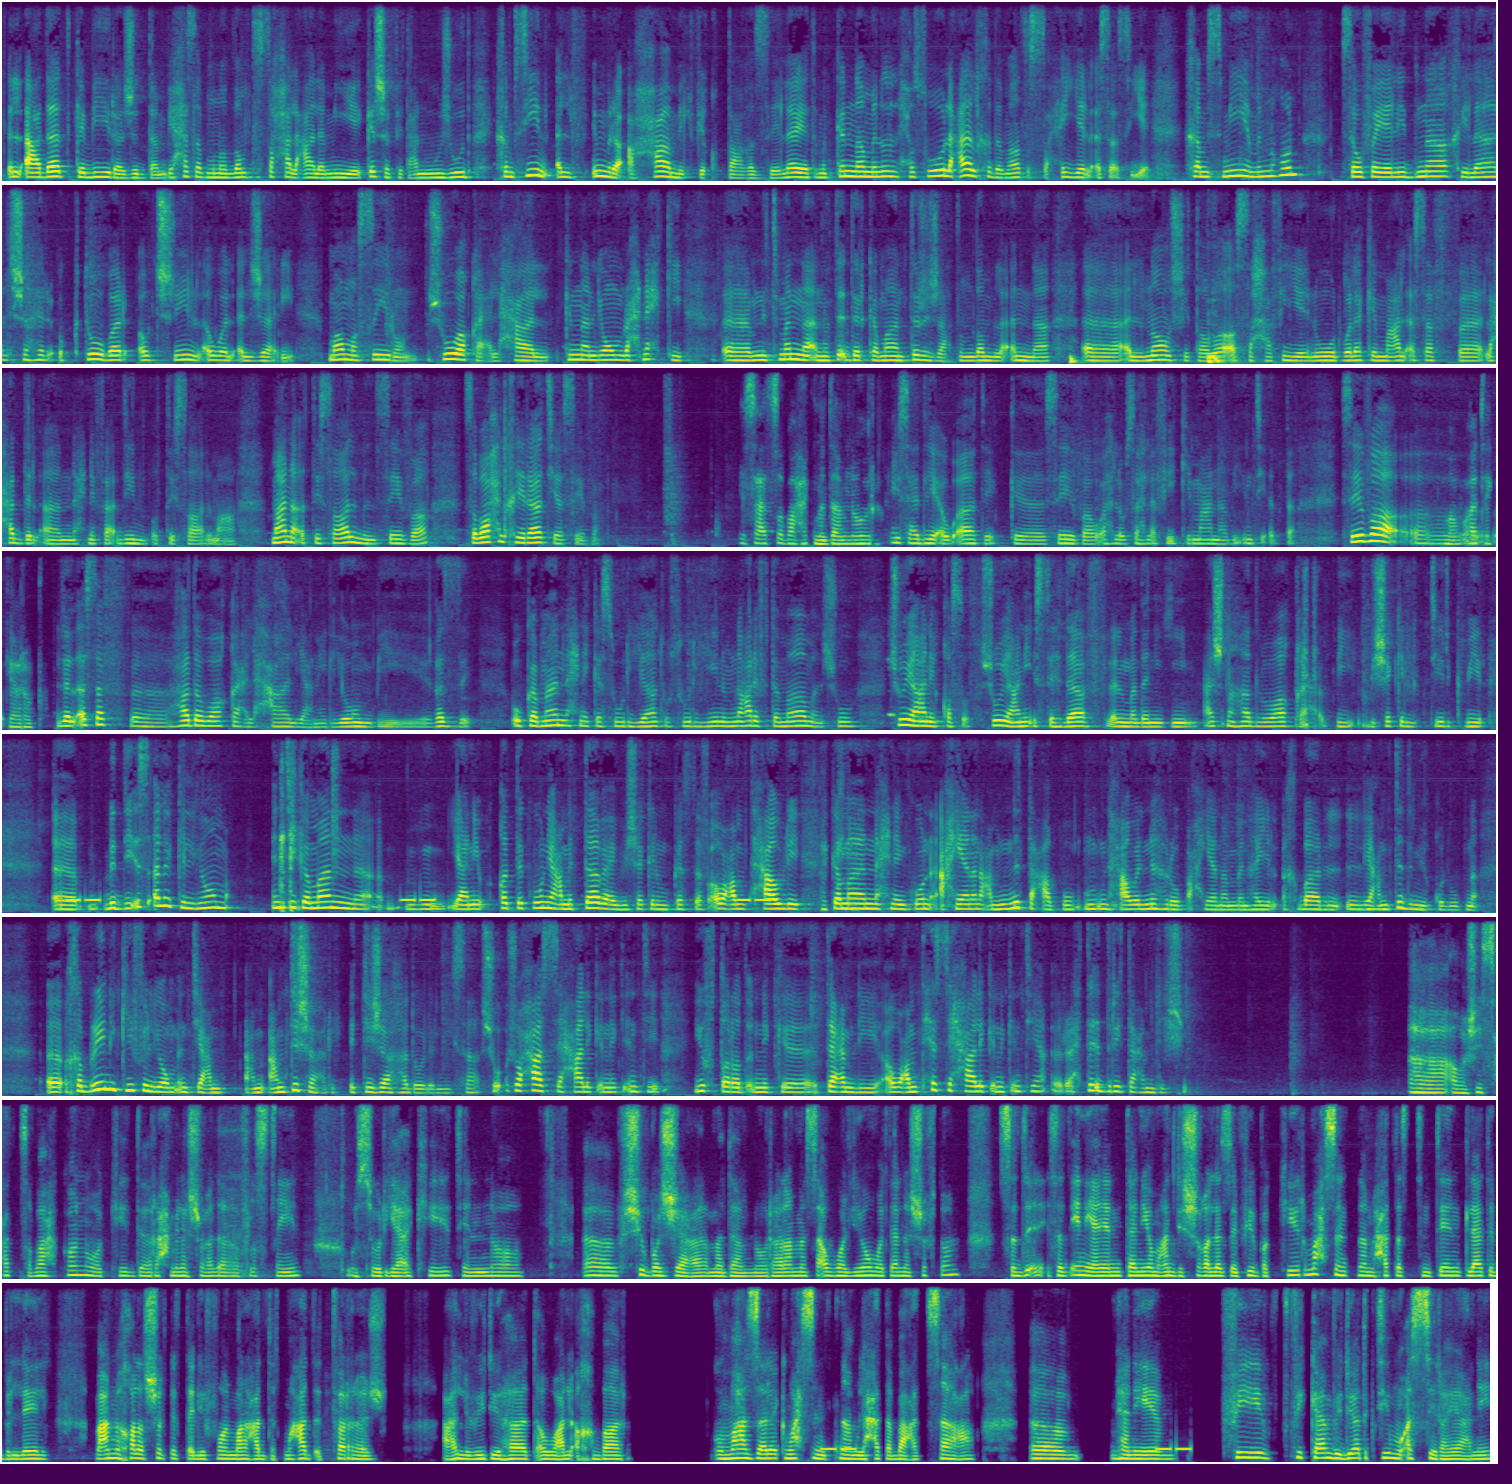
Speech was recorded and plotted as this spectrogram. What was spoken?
الأعداد كبيرة جدا. بحسب منظمة الصحة العالمية كشفت عن وجود خمسين ألف امرأة حامل في قطاع غزة. لا يتمكنن من الحصول على الخدمات الصحية الأساسية. 500 منهم سوف يلدنا خلال شهر أكتوبر أو تشرين الأول الجاري. ما مصيرهم شو واقع الحال؟ كنا اليوم رح نحكي آه بنتمنى أنه تقدر كمان ترجع تنضم لنا آه الناشطة والصحفية نور ولكن مع الأسف آه لحد الآن نحن فاقدين الاتصال معها معنا اتصال من سيفا. صباح الخيرات يا سيفا. يسعد صباحك مدام نور. يسعد لي أوقاتك سيفا وأهلا وسهلا فيكي معنا بإنتي قدها سيفا اوقاتك يا رب. للأسف آه، هذا واقع الحال يعني اليوم بغزة. وكمان نحن كسوريات وسوريين بنعرف تماما شو شو يعني قصف شو يعني استهداف للمدنيين. عشنا هذا الواقع بشكل كتير كبير. أه بدي أسألك اليوم أنت كمان يعني قد تكوني عم تتابعي بشكل مكثف أو عم تحاولي أكيد. كمان نحن نكون أحيانا عم نتعب وبنحاول نهرب أحيانا من هي الأخبار اللي عم تدمي قلوبنا. أه، خبريني كيف اليوم أنت عم عم عم تشعري اتجاه هدول النساء؟ شو شو حاسة حالك إنك أنت يفترض إنك تعملي أو عم تحسي حالك إنك أنت رح تقدري تعملي شيء؟ آه، أول شي يسعد صباحكم وأكيد رحمة لشهداء فلسطين وسوريا أكيد إنه آه، شي بوجع مدام نور أنا مس أول يوم وقت أنا شفتهم صدقيني يعني تاني يوم عندي الشغل لازم فيه بكير. ما حسنت نام لحتى تنتين ثلاثة بالليل مع إنه خلص شلت التليفون ما عدت ما عاد أتفرج على الفيديوهات أو على الأخبار. ومع ذلك ما حسنت نام لحتى بعد ساعة. آه، يعني في في كان فيديوهات كتير مؤثرة يعني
